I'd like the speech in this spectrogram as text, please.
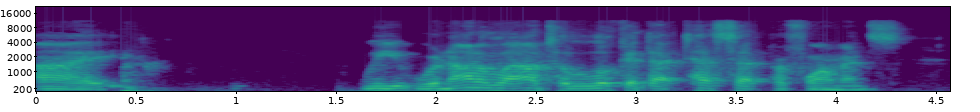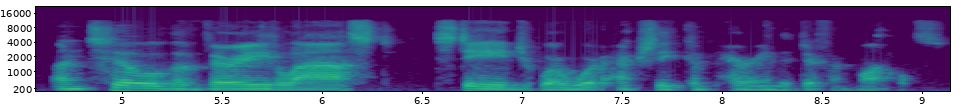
uh, we were not allowed to look at that test set performance until the very last stage where we're actually comparing the different models.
